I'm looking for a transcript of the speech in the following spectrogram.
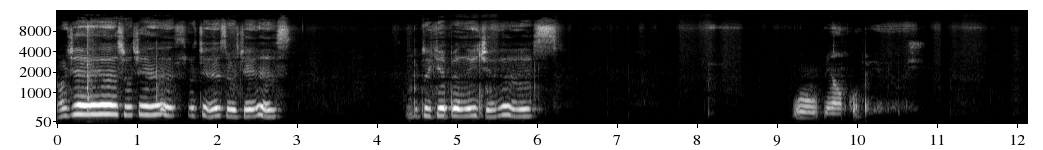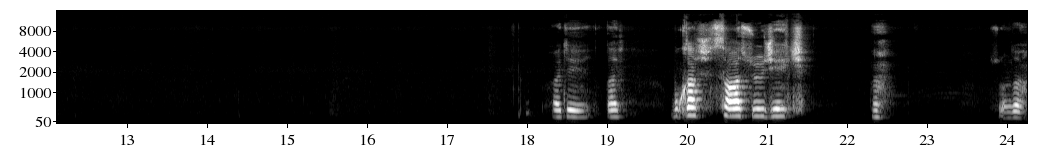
Öleceğiz öleceğiz öleceğiz öleceğiz. Burada gebereceğiz. Oo binam komple yapılmış. Hadi kaç, bu kaç saat sürecek? Heh. Sonunda.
